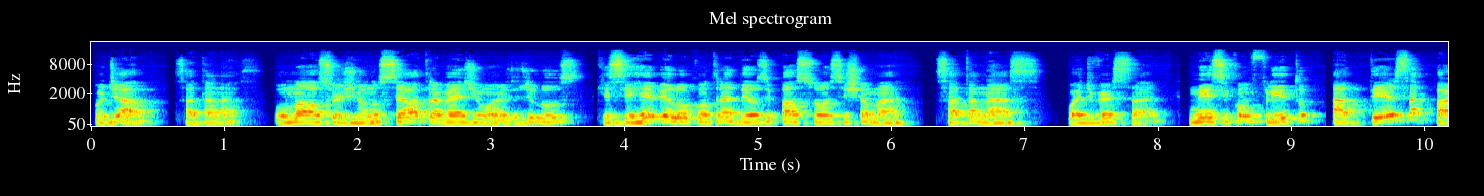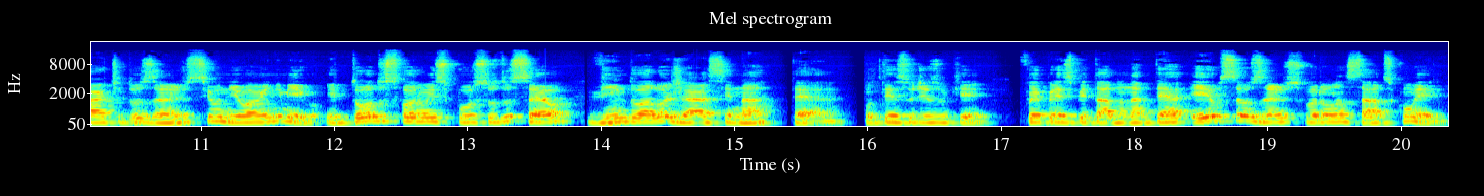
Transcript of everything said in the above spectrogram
o diabo, Satanás. O mal surgiu no céu através de um anjo de luz que se rebelou contra Deus e passou a se chamar Satanás, o adversário. Nesse conflito, a terça parte dos anjos se uniu ao inimigo, e todos foram expulsos do céu, vindo alojar-se na terra. O texto diz o quê? Foi precipitado na terra e os seus anjos foram lançados com ele.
